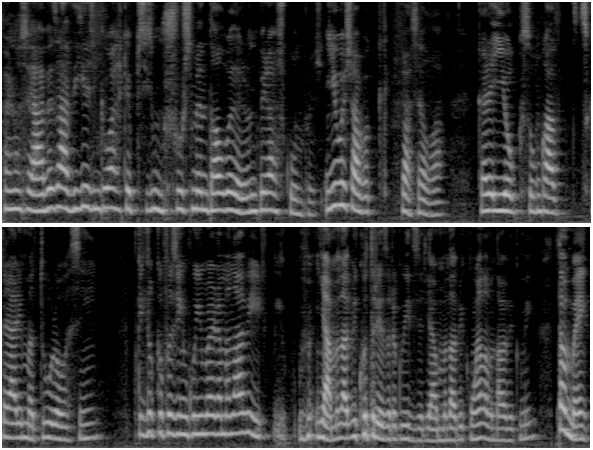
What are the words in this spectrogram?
Pá, não sei. Às vezes há dias em que eu acho que é preciso um esforço mental grande para ir às compras. E eu achava que, pá, sei lá, que era eu que sou um bocado, se calhar, imatura ou assim. Porque aquilo que eu fazia em Coimbra era mandar vir. E yeah, mandar vir com a Teresa, era o que eu ia dizer. Yeah, mandar vir com ela, mandava vir comigo. Também.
